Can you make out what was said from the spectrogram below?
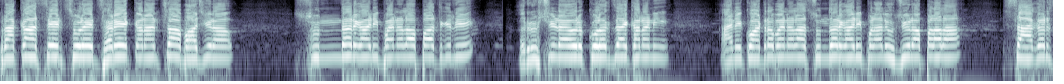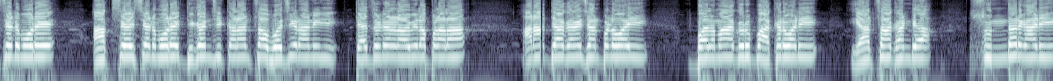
प्रकाश सेठ सुळे झरेकरांचा बाजीराव. सुंदर गाडी फायनलला पात गेली ऋषी डायव्हर कुळक जायकरांनी आणि क्वार्टर फायनलला सुंदर गाडी पळाली उजवीला पळाला. सागर शेठ मोरे अक्षय सेठ मोरे दिगंजीकरांचा वजीर आणि त्या जोडीला डावीला पळाला. आराध्या गणेश पडवाई बलमा ग्रुप भाकरवाडी याचा खंड्या. सुंदर गाडी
